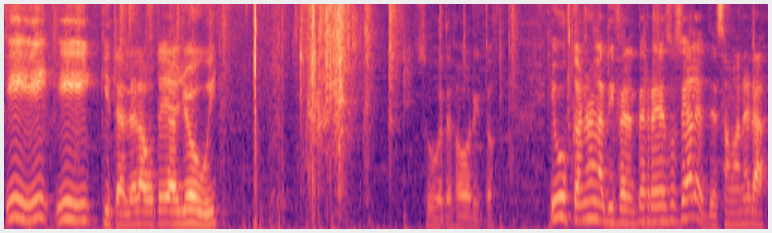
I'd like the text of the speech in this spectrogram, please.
y, y quitarle la botella a Joey su juguete favorito, y buscarnos en las diferentes redes sociales. De esa manera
